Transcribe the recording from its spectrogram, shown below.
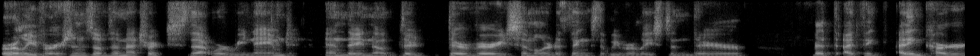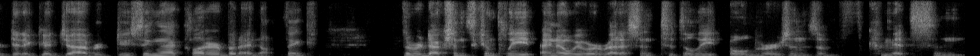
early versions of the metrics that were renamed and they know they're, they're very similar to things that we've released and they're but I think, I think Carter did a good job reducing that clutter, but I don't think the reduction's complete. I know we were reticent to delete old versions of commits and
